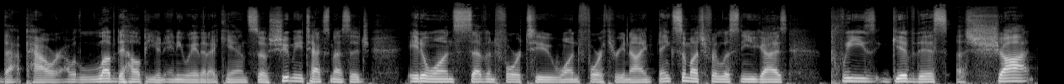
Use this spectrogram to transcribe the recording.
that power. I would love to help you in any way that I can. So shoot me a text message 801 742 1439. Thanks so much for listening, you guys. Please give this a shot.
